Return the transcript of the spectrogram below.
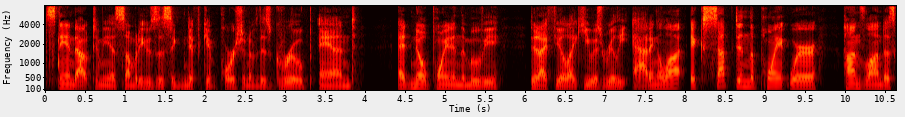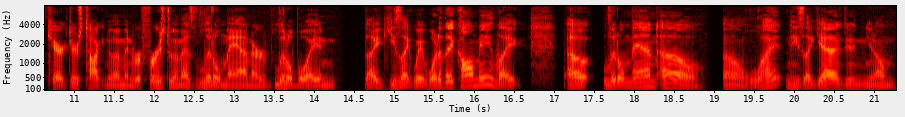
stand out to me as somebody who's a significant portion of this group. And at no point in the movie did I feel like he was really adding a lot, except in the point where Hans Landa's character is talking to him and refers to him as little man or little boy, and like he's like, "Wait, what do they call me?" Like, "Oh, little man." Oh, oh, what? And he's like, "Yeah, dude, you know."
